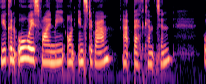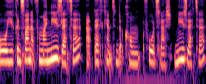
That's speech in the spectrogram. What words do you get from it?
You can always find me on Instagram at Beth Kempton, or you can sign up for my newsletter at bethkempton.com forward slash newsletter.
